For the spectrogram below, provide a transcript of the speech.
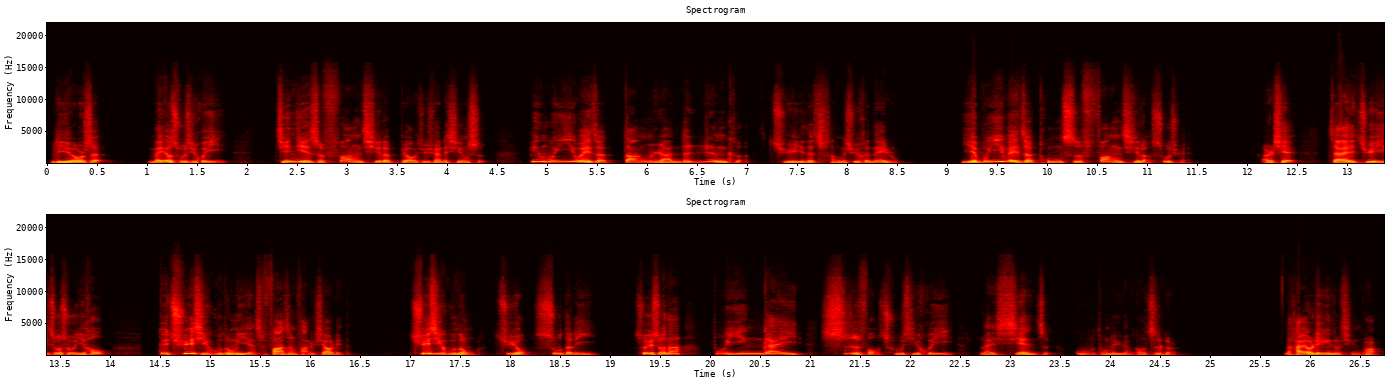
理由是，没有出席会议，仅仅是放弃了表决权的行使，并不意味着当然的认可。决议的程序和内容，也不意味着同时放弃了诉权，而且在决议作出以后，对缺席股东也是发生法律效力的。缺席股东具有诉的利益，所以说呢，不应该以是否出席会议来限制股东的原告资格。那还有另一种情况，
